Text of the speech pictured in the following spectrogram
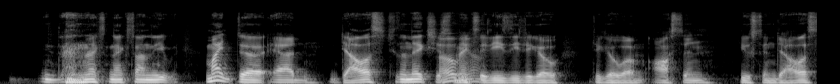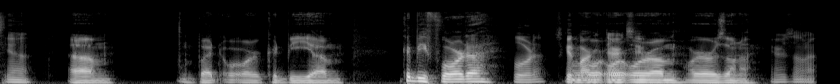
next, next on the might uh, add Dallas to the mix. Just Oh, makes yeah. it easy to go to go um, Austin, Houston, Dallas. Yeah, Um, but or it could be um, could be Florida, Florida. It's a good or market or, there or, too. or, um, or Arizona. Arizona.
